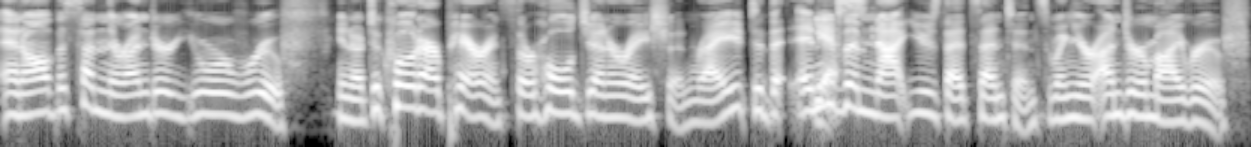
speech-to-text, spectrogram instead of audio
and all of a sudden they're under your roof. You know, to quote our parents, their whole generation, right? Did the, any Yes. of them not use that sentence? When you're under my roof,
